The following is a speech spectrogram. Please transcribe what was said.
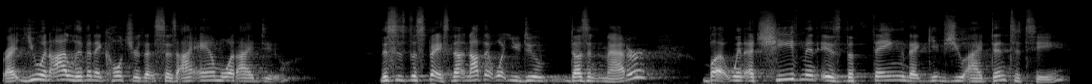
right? You and I live in a culture that says, I am what I do. This is the space. Not, not that what you do doesn't matter, but when achievement is the thing that gives you identity,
